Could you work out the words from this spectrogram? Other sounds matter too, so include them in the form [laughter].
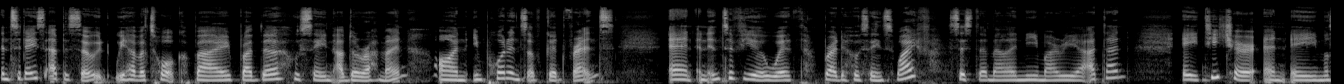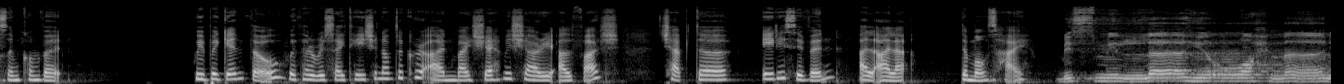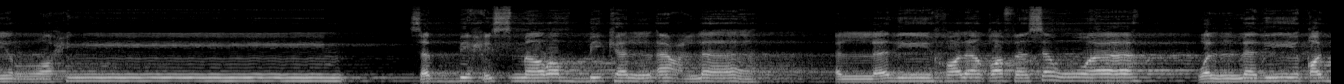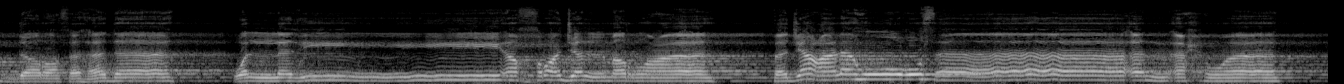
In today's episode, we have a talk by Brother Hussein Abdurrahman on importance of good friends and an interview with Brother Hussein's wife, Sister Melanie Maria Atan, a teacher and a Muslim convert. We begin though with a recitation of the Quran by Sheikh Mishari Al-Afasy, chapter 87, Al-Ala, the Most High. بسم الله الرحمن الرحيم. سبح اسم ربك الأعلى الذي خلق فسوى والذي قدر فهدى والذي أخرج المرعى فجعله غثاء أحوى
